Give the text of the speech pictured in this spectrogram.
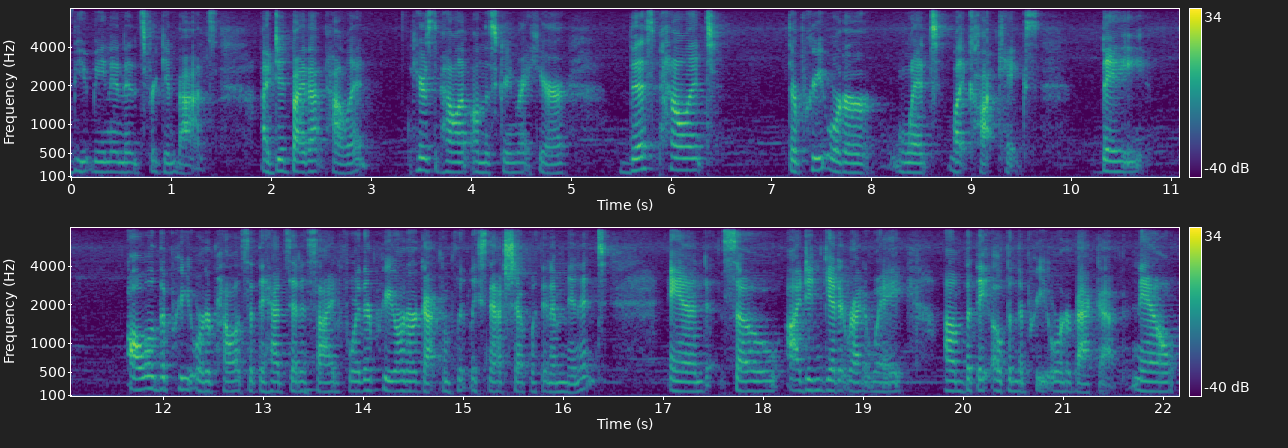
Bean and its freaking bats, I did buy that palette. Here's the palette on the screen right here. This palette, their pre-order went like hotcakes. They, all of the pre-order palettes that they had set aside for their pre-order got completely snatched up within a minute. And so I didn't get it right away um, but they opened the pre-order back up. Now,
